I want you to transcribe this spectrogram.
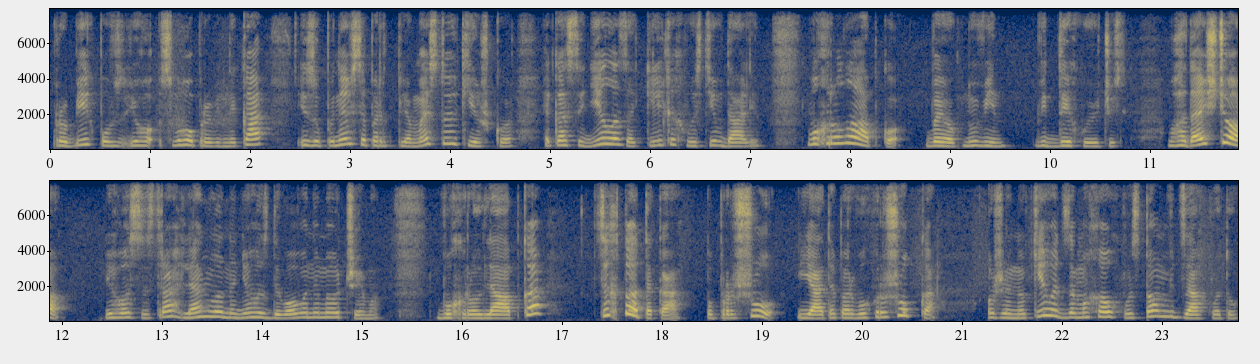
пробіг повз його свого провідника і зупинився перед плямистою кішкою, яка сиділа за кілька хвостів далі. Вухролапко. вигукнув він, віддихуючись. Вгадай, що? Його сестра глянула на нього здивованими очима. Вухроляпка? Це хто така? Попрошу, я тепер вухрошубка. Ожинокіготь замахав хвостом від захвату.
